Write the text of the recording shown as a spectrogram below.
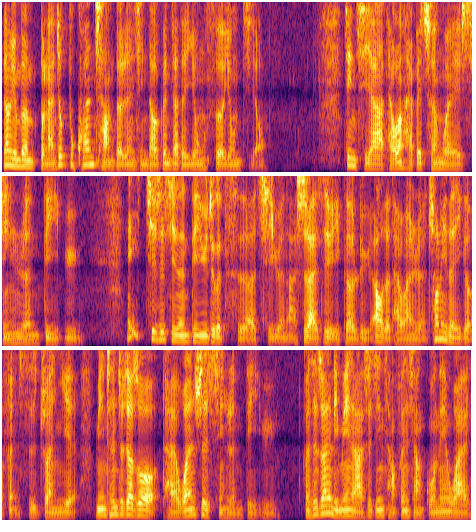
让原本本来就不宽敞的人行道更加的拥塞拥挤哦。近期啊，台湾还被称为“行人地狱”。诶，其实“行人地狱”这个词啊，起源啊是来自于一个旅澳的台湾人创立的一个粉丝专业，名称就叫做“台湾是行人地狱”。粉丝专业里面啊，是经常分享国内外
